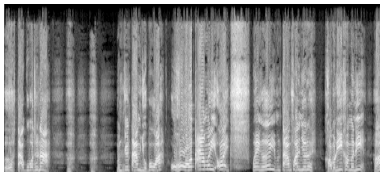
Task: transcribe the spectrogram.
เออตามกูมาเถอะนะเออเออมันยังตามอยู่ปะวะโอ้โหตามมาดิโอ้ยแม่งเอ้ยมันตามฟันอยู่เลยเข้ามานี้เข้ามานี้ฮะ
